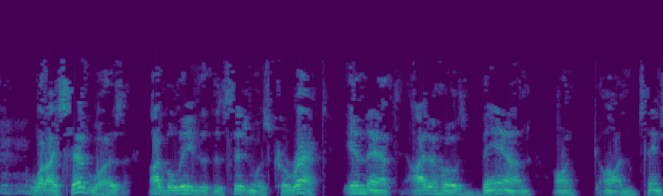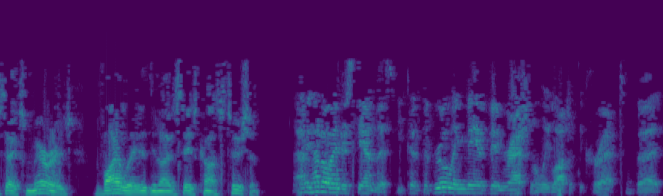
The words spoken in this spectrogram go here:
Mm-hmm. What I said was I believe that the decision was correct in that Idaho's ban on on same-sex marriage violated the United States Constitution. I mean, how do I understand this? Because the ruling may have been rationally, logically correct, but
